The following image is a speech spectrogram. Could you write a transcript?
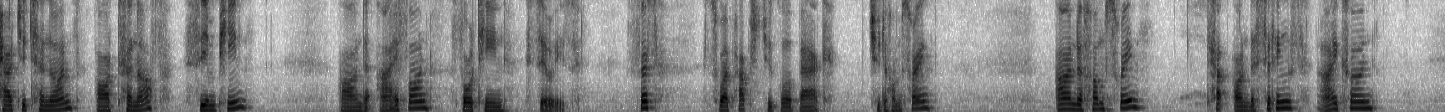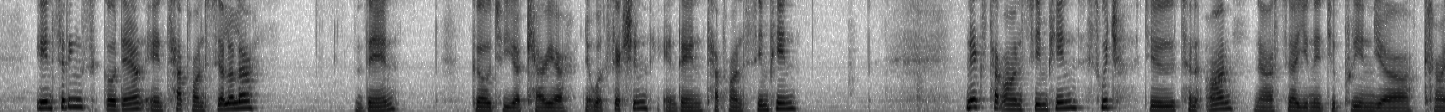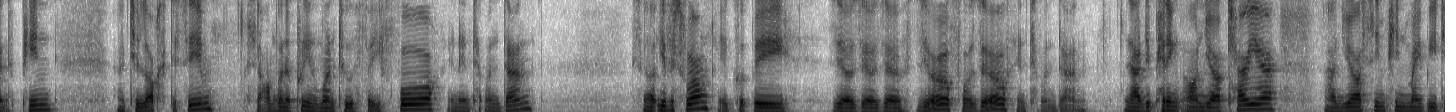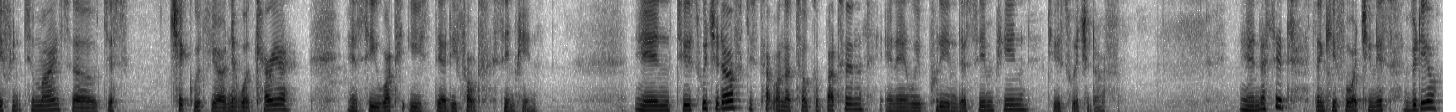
how to turn on or turn off SIM pin on the iPhone 14 series. First, swipe up to go back to the home screen. On the home screen, tap on the settings icon. In settings, go down and tap on cellular. Then go to your carrier network section and then tap on SIM pin. Next, tap on SIM pin switch to turn it on. Now, so you need to put in your current pin to lock the SIM. So I'm going to put in 1234 and then tap on done. So if it's wrong, it could be 000040 and tap on done. Now depending on your carrier, uh, your SIM pin might be different to mine. So just check with your network carrier and see what is their default SIM pin. And to switch it off, just tap on the toggle button and then we put in the SIM pin to switch it off. And that's it. Thank you for watching this video.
